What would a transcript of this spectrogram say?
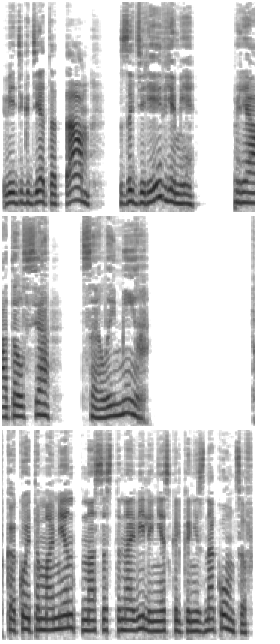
Ведь где-то там, за деревьями, прятался целый мир. В какой-то момент нас остановили несколько незнакомцев,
